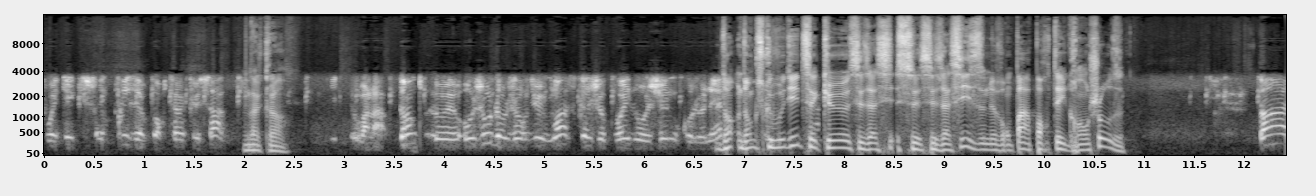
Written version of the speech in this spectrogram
fouetter qui sont plus importantes que ça. D'accord. Voilà. Donc, euh, au jour d'aujourd'hui, moi, ce que je pourrais dire aux jeunes colonels. Donc, ce que vous dites, c'est que ces, ces, assises ne vont pas apporter grand-chose bah,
